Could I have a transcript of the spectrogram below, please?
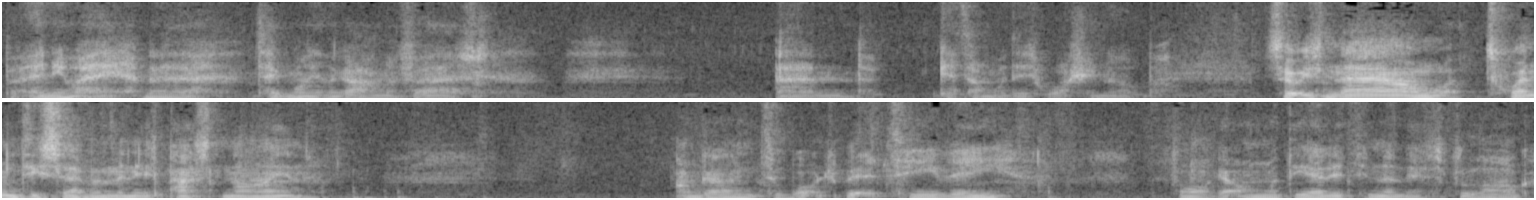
But anyway, I'm going to take Molly in the garden first. And get on with this washing up. So it's now 27 minutes past 9. I'm going to watch a bit of TV before I get on with the editing of this vlog.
